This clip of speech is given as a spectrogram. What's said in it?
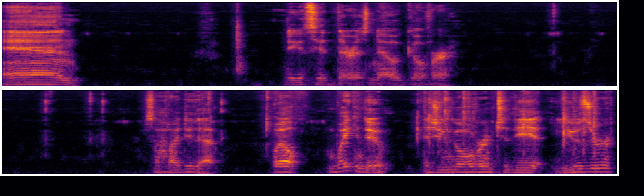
and you can see that there is no Gopher. So how do I do that? Well, what you can do is you can go over into the user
